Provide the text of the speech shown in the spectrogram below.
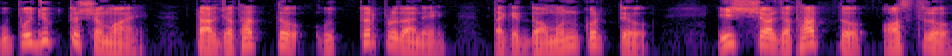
উপযুক্ত সময় তার যথার্থ উত্তর প্রদানে তাকে দমন করতেও ঈশ্বর যথার্থ, অস্ত্র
